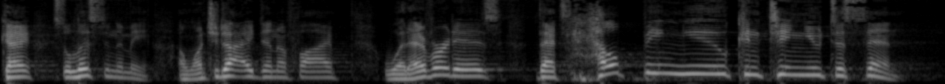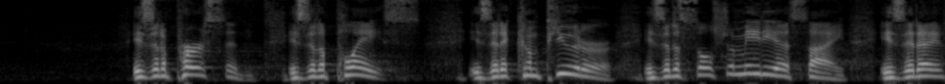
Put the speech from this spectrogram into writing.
Okay? So listen to me. I want you to identify whatever it is that's helping you continue to sin. Is it a person? Is it a place? Is it a computer? Is it a social media site? Is it a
